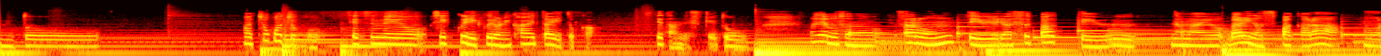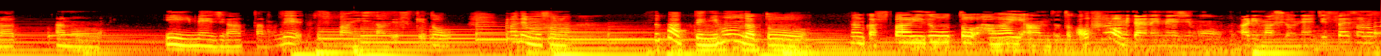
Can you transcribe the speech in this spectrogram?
うんと、まあ、ちょこちょこ説明をしっくり黒に変えたりとかしてたんですけど、まあ、でもそのサロンっていうよりはスパっていう名前をバリのスパからもらあのいいイメージがあったのでスパにしたんですけど、まあ、でもそのスパって日本だとなんかスパリゾートハワイアンズとかお風呂みたいなイメージもありますよね。実際その言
